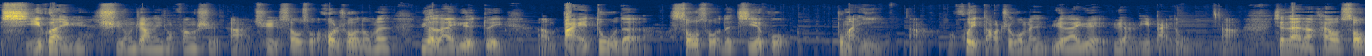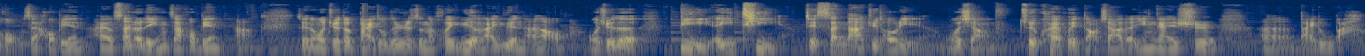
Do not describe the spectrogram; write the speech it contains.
习惯于使用这样的一种方式啊去搜索，或者说呢，我们越来越对啊百度的搜索的结果不满意。会导致我们越来越远离百度啊！现在呢，还有搜狗在后边，还有三六零在后边啊，所以呢，我觉得百度的日子呢会越来越难熬。我觉得 B A T 这三大巨头里，我想最快会倒下的应该是呃百度吧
